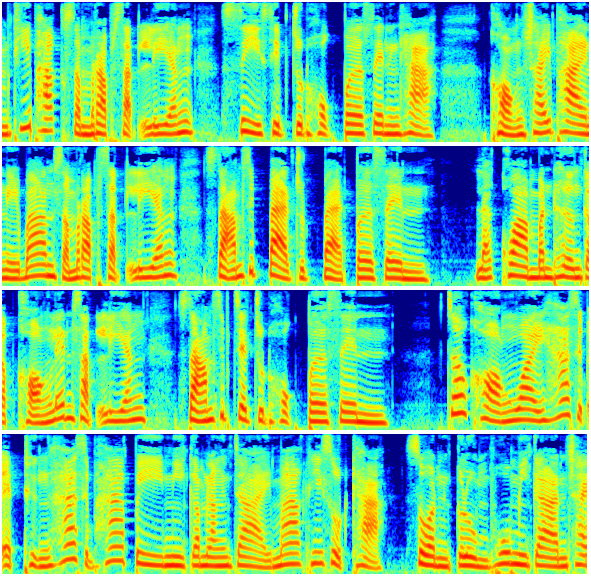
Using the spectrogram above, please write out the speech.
มที่พักสำหรับสัตว์เลี้ยง 40.6เปอร์เซ็นต์ค่ะ ของใช้ภายในบ้านสำหรับสัตว์เลี้ยง 38.8เปอร์เซ็นต์และความบันเทิงกับของเล่นสัตว์เลี้ยง 37.6เปอร์เซ็นต์ เจ้าของวัย 51-55 ปีมีกำลังจ่ายมากที่สุดค่ะ ส่วนกลุ่มผู้มีการใช้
